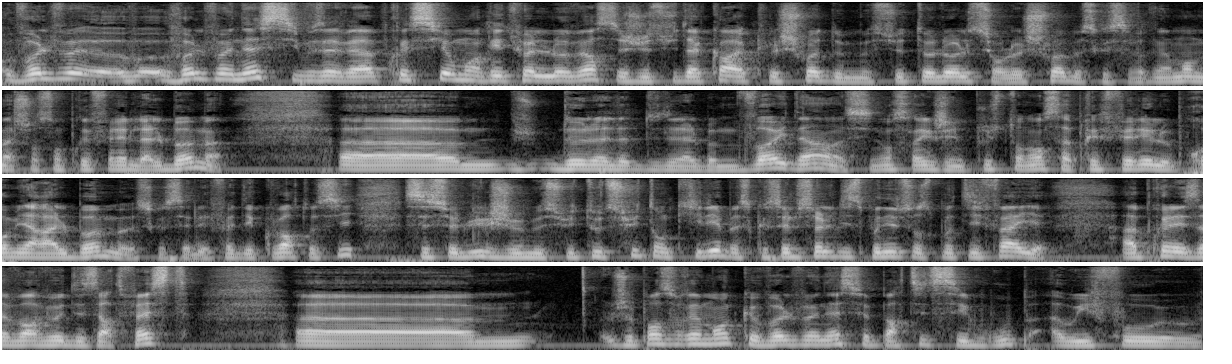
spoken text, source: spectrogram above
Volveness, si vous avez apprécié au moins Ritual Lovers, et je suis d'accord avec le choix de Monsieur Tolol sur le choix parce que c'est vraiment ma chanson préférée de l'album, euh, de l'album Void. Hein. Sinon, c'est vrai que j'ai une plus tendance à préférer le premier album parce que c'est l'effet découverte aussi. C'est celui que je me suis tout de suite enquillé parce que c'est le seul disponible sur Spotify après les avoir vus au Desert Fest. Euh, je pense vraiment que Volveness fait partie de ces groupes où il faut,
